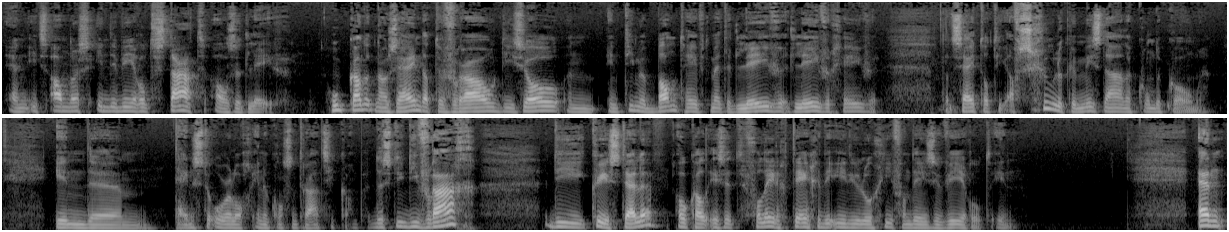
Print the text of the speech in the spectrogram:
En iets anders in de wereld staat als het leven. Hoe kan het nou zijn dat de vrouw die zo een intieme band heeft met het leven, het leven geven, dat zij tot die afschuwelijke misdaden konden komen in de, tijdens de oorlog in de concentratiekampen? Dus die, die vraag die kun je stellen, ook al is het volledig tegen de ideologie van deze wereld in. En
